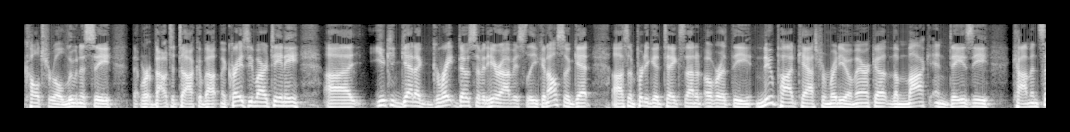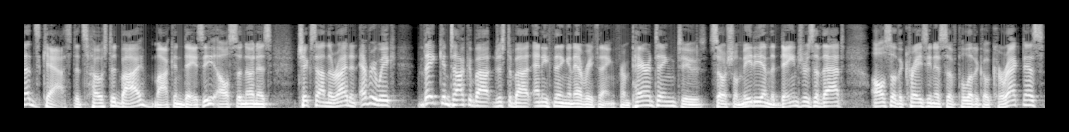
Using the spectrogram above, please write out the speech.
cultural lunacy that we're about to talk about in the Crazy Martini, uh, you can get a great dose of it here, obviously. You can also get uh, some pretty good takes on it over at the new podcast from Radio America, the Mock and Daisy Common Sense Cast. It's hosted by Mock and Daisy, also known as Chicks on the Right, and every week they can talk about just about anything and everything, from parenting to social media and the dangers of that, also the craziness of political correctness,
